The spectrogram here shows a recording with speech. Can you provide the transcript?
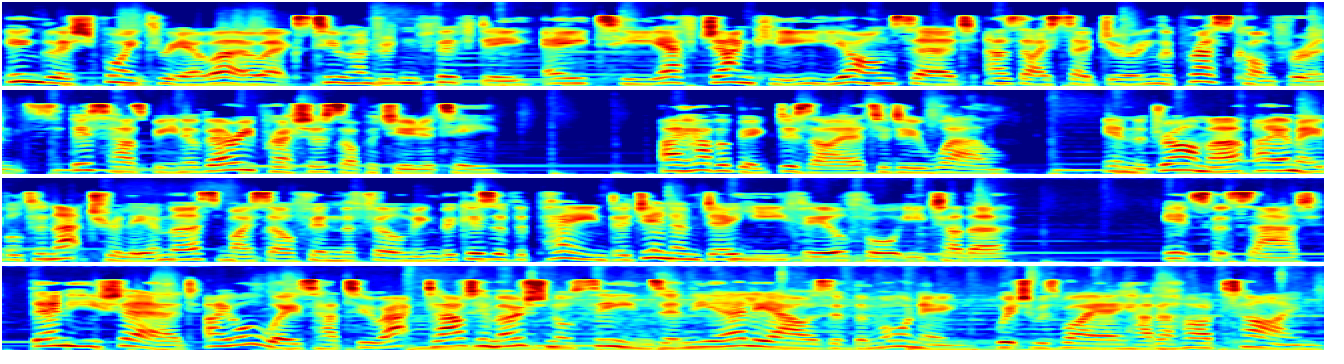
English .300x250, ATF Jang Ki-yong said, As I said during the press conference, this has been a very precious opportunity. I have a big desire to do well. In the drama, I am able to naturally immerse myself in the filming because of the pain Jin and Jae-yi feel for each other. It's that sad. Then he shared, I always had to act out emotional scenes in the early hours of the morning, which was why I had a hard time.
